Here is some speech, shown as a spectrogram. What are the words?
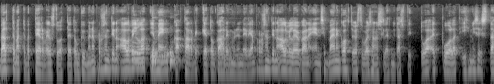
välttämättömät terveystuotteet on 10 prosentin alvilla mm. ja menkkatarvikkeet on 24 prosentin alvilla, joka on ensimmäinen kohta, josta voi sanoa sille, että mitäs vittua, että puolet ihmisistä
